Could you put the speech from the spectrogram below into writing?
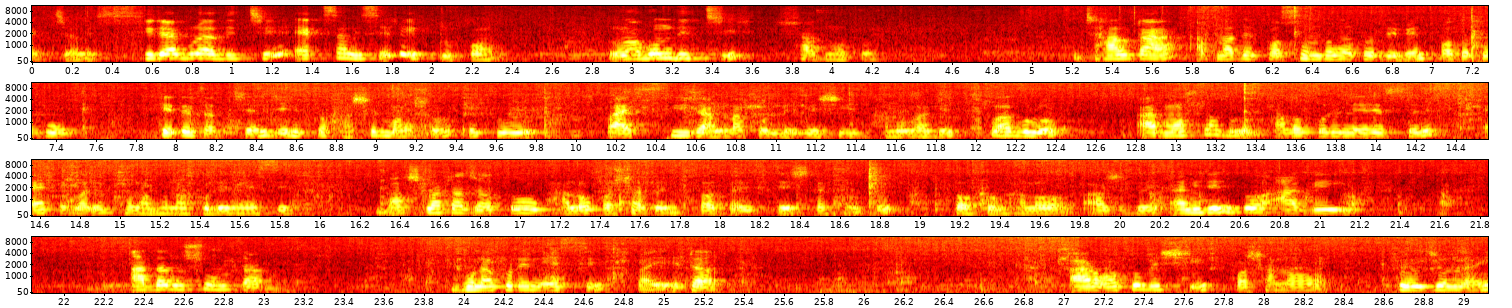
এক চামচ। জিরা গুঁড়া দিচ্ছি, এক চামচের একটু কম। লবণ দিচ্ছি, স্বাদ মতো। ঝালটা আপনাদের পছন্দ মতো দেবেন, কতটুকু খেতে চাচ্ছেন, যেহেতু হাঁসের মাংস, একটু স্পাইসি রান্না করলে বেশি ভালো লাগে। মশলাগুলো আর মশলাগুলো ভালো করে নেড়ে একেবারে ভোনা ভোনা করে নিয়েছি। মশলাটা যত ভালো কষাবেন, তরকারির টেস্টটা কিন্তু তত ভালো আসবে। আমি যেহেতু আগেই আদা রসুনটা ভুনা করে নিয়েছি, তাই এটা আর অত বেশি কষানো প্রয়োজন নাই।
